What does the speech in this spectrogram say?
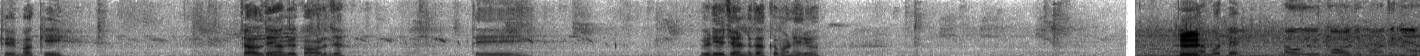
ਤੇ ਬਾਕੀ ਚੱਲਦੇ ਆਂਗੇ ਕਾਲਜ। ਤੇ ਵੀਡੀਓ ਚੈਂਡ ਤੱਕ ਬਣੇ ਰਹੋ। ਹੈ। ਮੋਟੇ। ਲਓ ਜੀ ਕਾਲਜ ਪਹੁੰਚ ਗਏ ਆ।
